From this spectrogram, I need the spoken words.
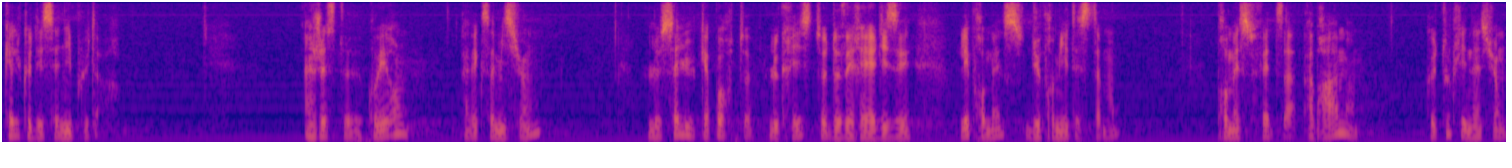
quelques décennies plus tard. Un geste cohérent avec sa mission, le salut qu'apporte le Christ devait réaliser les promesses du Premier Testament promesse faite à Abraham, que toutes les nations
